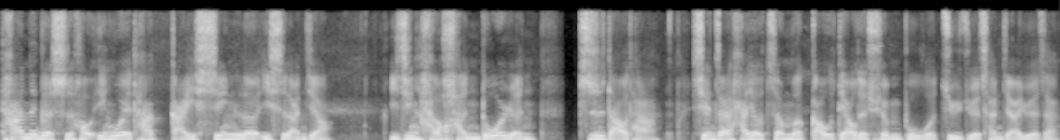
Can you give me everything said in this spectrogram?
他那个时候，因为他改信了伊斯兰教，已经还有很多人知道他。现在他又这么高调的宣布，我拒绝参加越战。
